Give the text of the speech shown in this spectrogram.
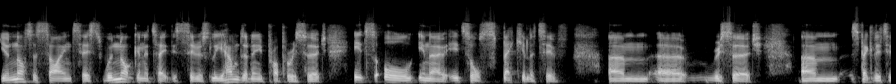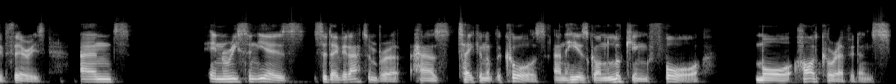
you're not a scientist, we're not going to take this seriously, you haven't done any proper research. It's all, you know, it's all speculative um, uh, research, um, speculative theories. And in recent years, Sir David Attenborough has taken up the cause and he has gone looking for more hardcore evidence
